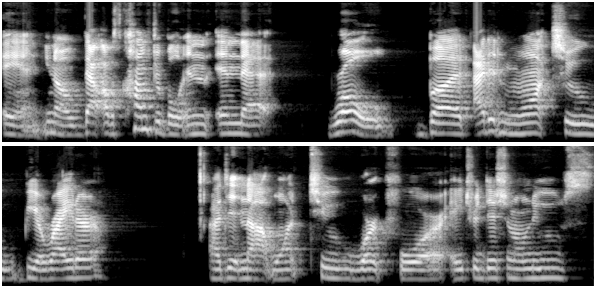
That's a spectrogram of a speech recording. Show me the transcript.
and you know that I was comfortable in in that role but I didn't want to be a writer. I did not want to work for a traditional news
